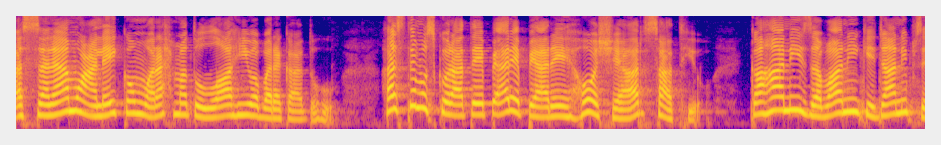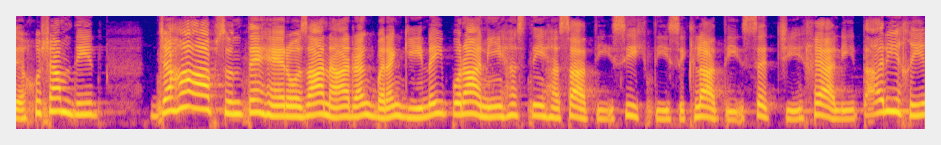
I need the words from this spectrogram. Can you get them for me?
السلام علیکم ورحمۃ اللہ وبرکاتہ۔ ہنستے مسکراتے پیارے پیارے ہوشیار ساتھیوں کہانی زبانی کی جانب سے خوش آمدید۔ جہاں آپ سنتے ہیں روزانہ رنگ برنگی نئی پرانی ہستی ہساتی سیکھتی، سکھلاتی، سچی، خیالی، تاریخی،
